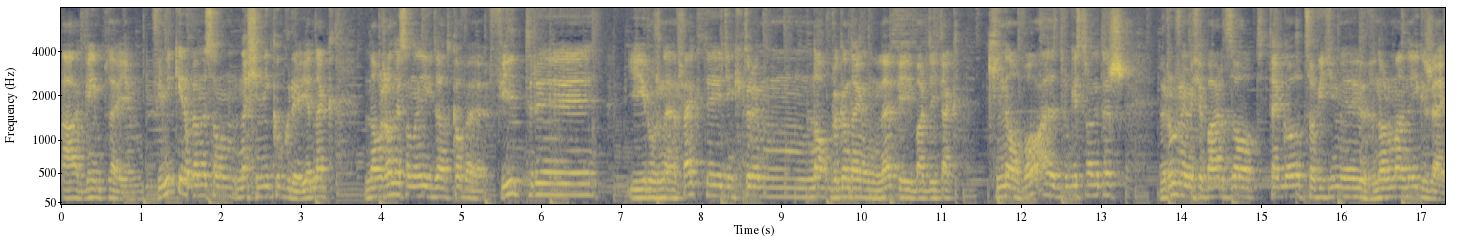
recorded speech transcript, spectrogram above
a gameplayem. Filmiki robione są na silniku gry, jednak nałożone są na nich dodatkowe filtry i różne efekty, dzięki którym no, wyglądają lepiej, bardziej tak kinowo, ale z drugiej strony też różnią się bardzo od tego, co widzimy w normalnej grze.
